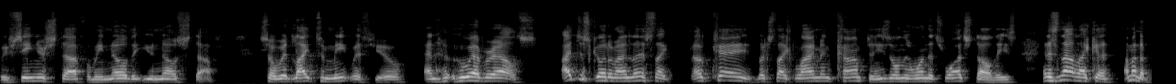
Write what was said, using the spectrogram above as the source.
We've seen your stuff, and we know that you know stuff. So we'd like to meet with you and wh- whoever else I just go to my list like, okay, looks like Lyman Compton. He's the only one that's watched all these. And it's not like a I'm going to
